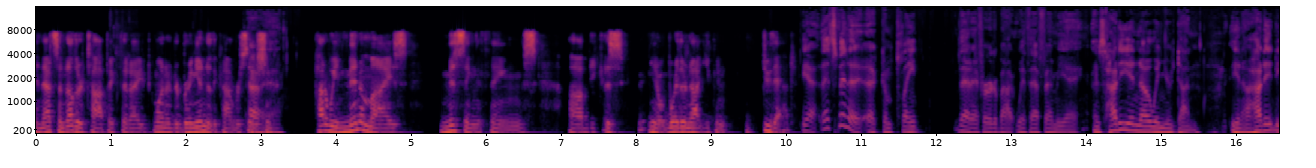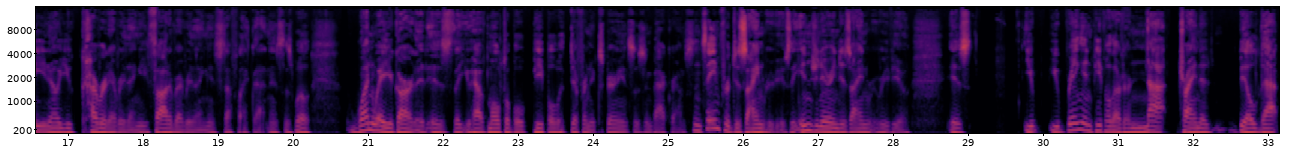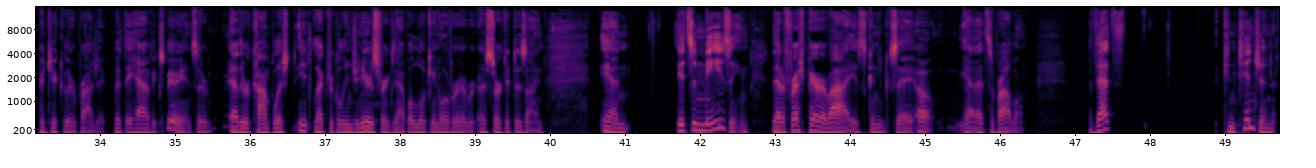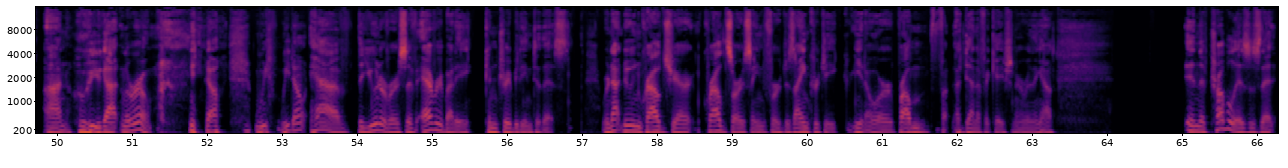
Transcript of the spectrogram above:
And that's another topic that I wanted to bring into the conversation. Oh, yeah. How do we minimize missing things uh, because you know whether or not you can do that. Yeah, that's been a, a complaint that I've heard about with FMEA is how do you know when you're done? You know, how did you know you covered everything, you thought of everything and stuff like that? And it says, well, one way you guard it is that you have multiple people with different experiences and backgrounds. And same for design reviews. The engineering design review is you you bring in people that are not trying to build that particular project, but they have experience. They're other accomplished electrical engineers, for example, looking over a, a circuit design. And it's amazing that a fresh pair of eyes can say, "Oh, yeah, that's a problem." But that's contingent on who you got in the room. you know, we we don't have the universe of everybody contributing to this. We're not doing crowd share crowdsourcing for design critique, you know, or problem identification or everything else. And the trouble is, is that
